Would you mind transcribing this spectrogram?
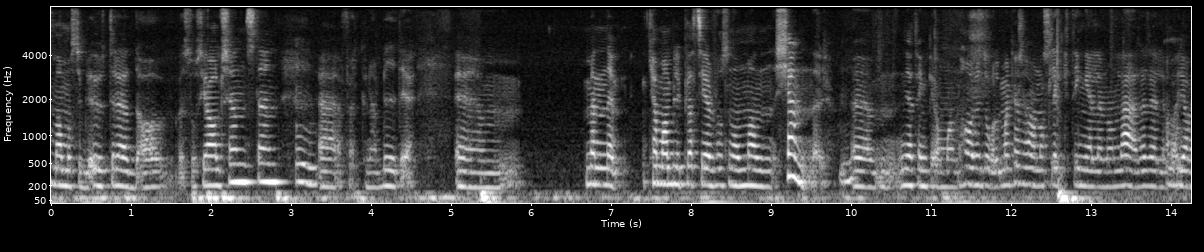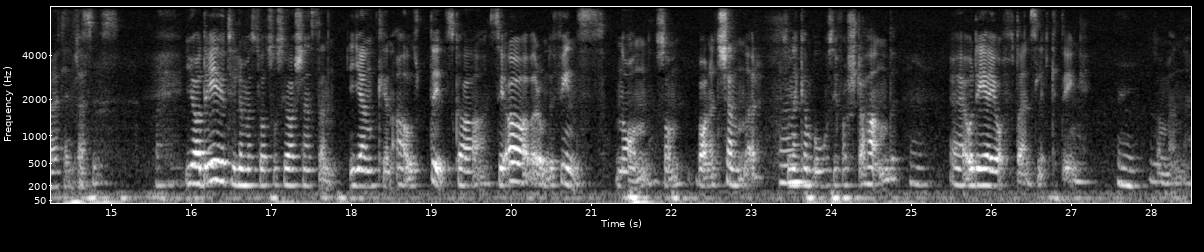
man måste bli utredd av socialtjänsten Mm. eh, för att kunna bli det. Ehm, men eh, kan man bli placerad hos någon man känner? Mm. Ehm, jag tänker om man har det dåligt. Man kanske har någon släkting eller någon lärare eller vad, Ja, jag vet inte. Precis. Ja, det är ju till och med så att socialtjänsten egentligen alltid ska se över om det finns någon som barnet känner som Mm. den kan bo hos i första hand. Mm. Eh, och det är ju ofta en släkting, Mm. som en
